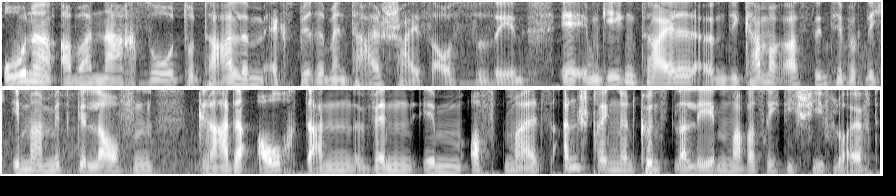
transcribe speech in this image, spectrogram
ohne aber nach so totalem Experimentalscheiß auszusehen. Eher im Gegenteil, ähm, die Kameras sind hier wirklich immer mitgelaufen, gerade auch dann, wenn im oftmals anstrengenden Künstlerleben mal was richtig schief läuft.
